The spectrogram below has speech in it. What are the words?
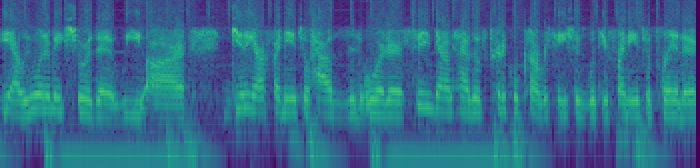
yeah, we want to make sure that we are getting our financial houses in order, sitting down, have those critical conversations with your financial planner,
